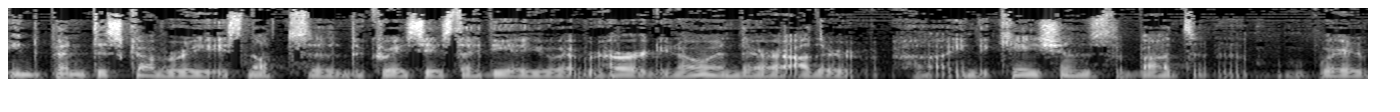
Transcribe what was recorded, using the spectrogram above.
independent discovery is not uh, the craziest idea you ever heard, you know, and there are other uh, indications about where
